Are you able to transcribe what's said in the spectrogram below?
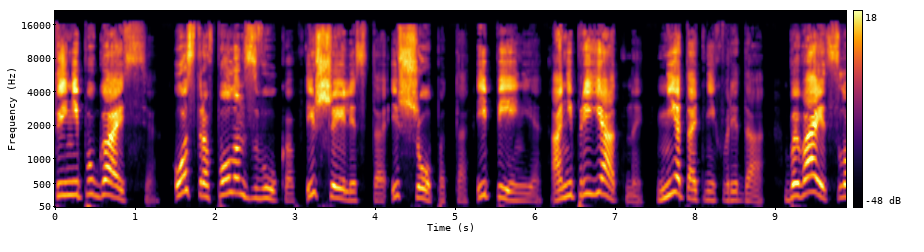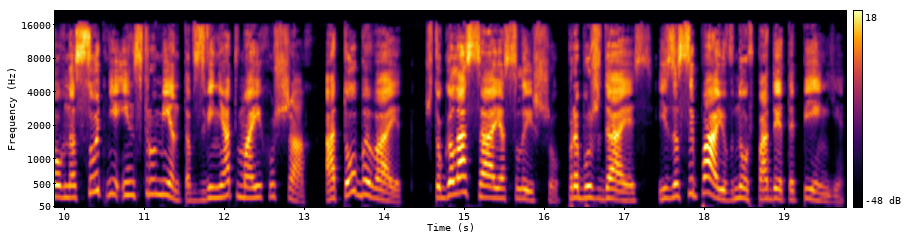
ты не пугайся, Остров полон звуков, и шелеста, и шепота, и пения. Они приятны, нет от них вреда. Бывает, словно сотни инструментов звенят в моих ушах. А то бывает, что голоса я слышу, пробуждаясь, и засыпаю вновь под это пенье.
